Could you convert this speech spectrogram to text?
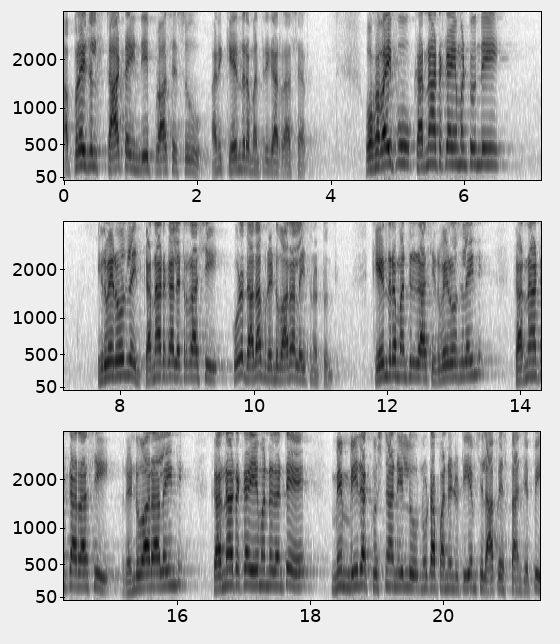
అప్రైజల్ స్టార్ట్ అయింది ప్రాసెస్ అని కేంద్ర మంత్రి గారు రాశారు. ఒకవైపు కర్ణాటక ఏమంటుంది? ఇరవై రోజులైంది. కర్ణాటక లెటర్ రాసి కూడా దాదాపు రెండు వారాలు అవుతున్నట్టుంది. కేంద్ర మంత్రి రాసి ఇరవై రోజులైంది. కర్ణాటక రాసి రెండు వారాలైంది. కర్ణాటక ఏమన్నదంటే మేము మీద కృష్ణా నీళ్ళు నూట పన్నెండు టీఎంసీలు ఆపేస్తా అని చెప్పి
